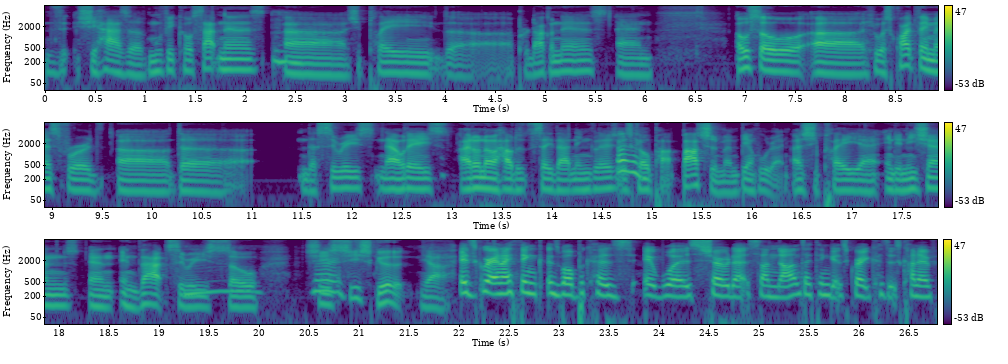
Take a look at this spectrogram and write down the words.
th- she has a movie called Sadness. Mm-hmm. Uh, she played the uh, protagonist, and also uh, he was quite famous for uh, the the series nowadays. I don't know how to say that in English. It's oh. called 八八尺门辩护人. And she played uh, Indonesians and in that series, mm. so She's Nice. she's good. Yeah. It's great, and I think as well because it was showed at Sundance. I think it's great because it's kind of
